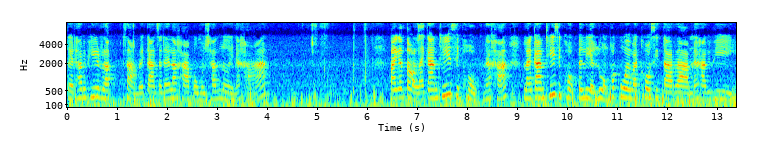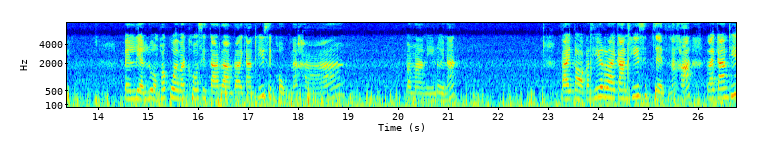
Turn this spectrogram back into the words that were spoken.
แต่ถ้าพี่ๆรับ 3 รายการจะได้ราคาโปรโมชั่นเลยนะคะไปกันต่อรายการที่ 16 นะคะ รายการที่ 16 เป็นเหรียญหลวงพ่อกลวยวัดโคสิตารามนะคะพี่ๆ เป็นเหรียญหลวงพ่อกวยวัดโคสิตารามรายการที่ 16 นะคะ ประมาณนี้เลยนะ ไปต่อกันที่รายการที่ 17 นะคะ รายการที่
